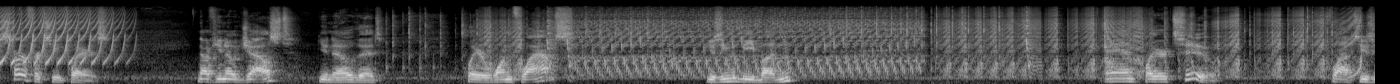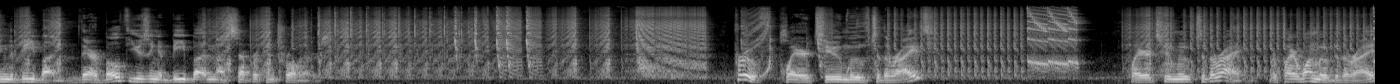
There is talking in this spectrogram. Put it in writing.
start for two players. Now if you know Joust, you know that player one flaps using the B button, and player two flaps using the B button. They are both using a B button on separate controllers. Proof. Player 2 move to the right. Player 2 move to the right. Or player 1 move to the right.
